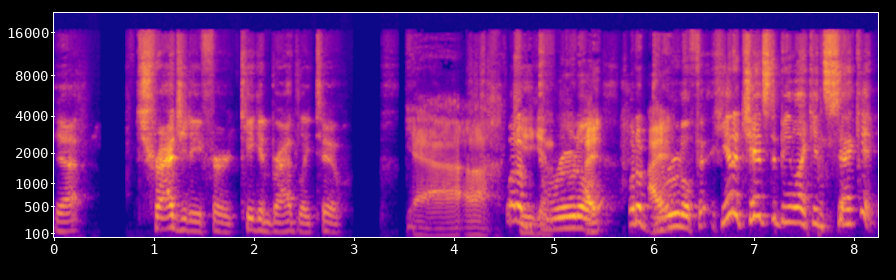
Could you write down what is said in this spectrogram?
Yeah, tragedy for Keegan Bradley too. Yeah. Uh, what Keegan. a brutal, I, what a brutal. I, he had a chance to be like in second.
